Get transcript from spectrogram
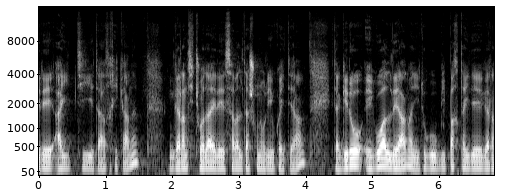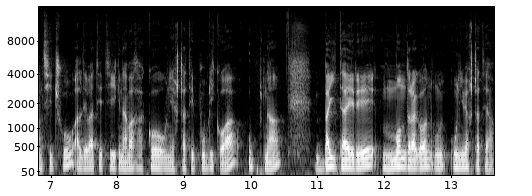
ere Haiti eta Afrikan, garantzitsua da ere zabaltasun hori ukaitea, eta gero egoaldean, ditugu bi partaide garantzitsu, alde batetik Navarrako Universitate Publikoa, UPNA, baita ere Mondragon Universitatea.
